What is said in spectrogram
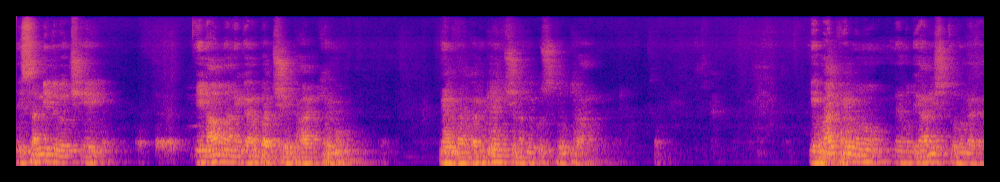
నీ సన్నిధిలో చేరి నీ నామాన్ని గనపరిచే భాగ్యము మీరు నాకు అనుగ్రహించినందుకు స్తోత్రాలు. ఈ వాక్యమును మేము ధ్యానిస్తూ ఉండగా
